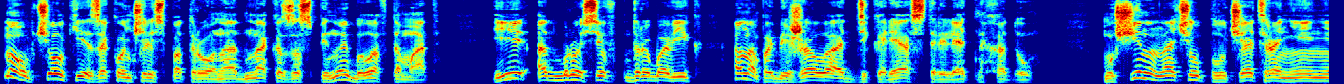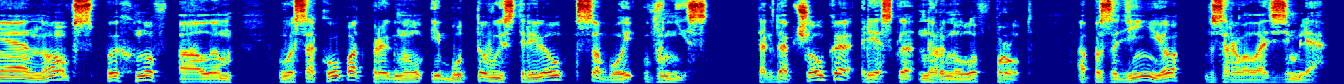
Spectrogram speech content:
Но у пчелки закончились патроны, однако за спиной был автомат. И, отбросив дробовик, она побежала от дикаря стрелять на ходу. Мужчина начал получать ранения, но, вспыхнув алым, высоко подпрыгнул и будто выстрелил собой вниз. Тогда пчелка резко нырнула в пруд, а позади нее взорвалась земля.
